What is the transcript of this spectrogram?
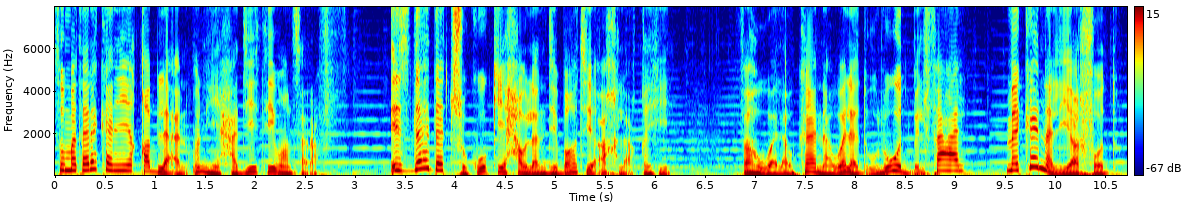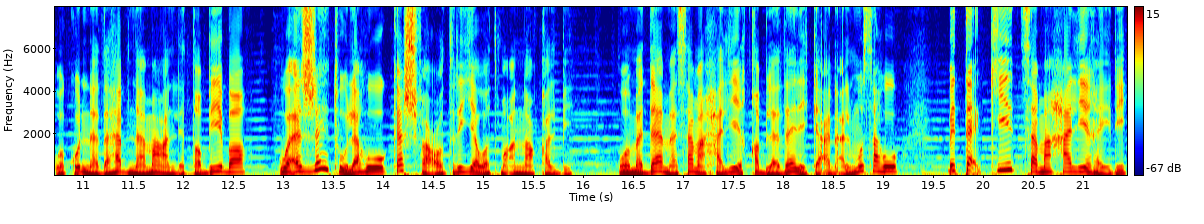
ثم تركني قبل أن أنهي حديثي وانصرف. ازدادت شكوكي حول انضباط أخلاقه فهو لو كان ولد ولود بالفعل ما كان ليرفض وكنا ذهبنا معا للطبيبة وأجريت له كشف عذرية واطمأن قلبي. وما دام سمح لي قبل ذلك أن ألمسه بالتأكيد سمح لي غيري.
